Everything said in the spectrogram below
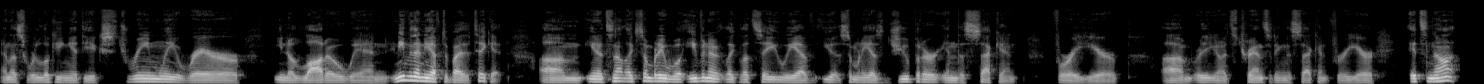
unless we're looking at the extremely rare you know lotto win, and even then you have to buy the ticket. Um, you know, it's not like somebody will even like let's say we have you, somebody has Jupiter in the second for a year um, or you know it's transiting the second for a year. It's not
